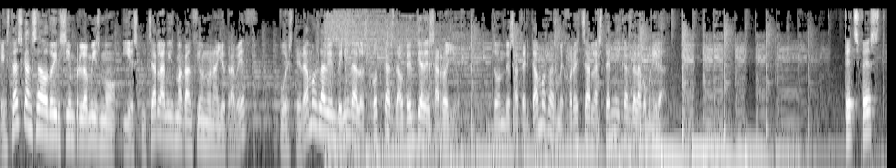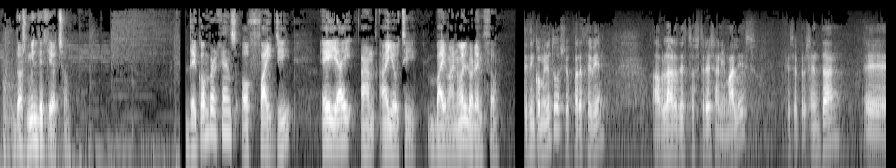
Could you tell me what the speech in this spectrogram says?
¿Estás cansado de oír siempre lo mismo y escuchar la misma canción una y otra vez? Pues te damos la bienvenida a los podcasts de Autentia Desarrollo, donde os acercamos las mejores charlas técnicas de la comunidad. TechFest 2018 The Convergence of 5G, AI and IoT, by Manuel Lorenzo. Cinco minutos, si os parece bien, hablar de estos tres animales que se presentan en,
